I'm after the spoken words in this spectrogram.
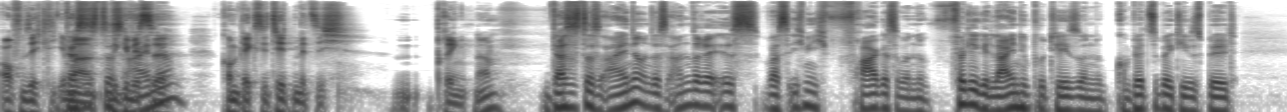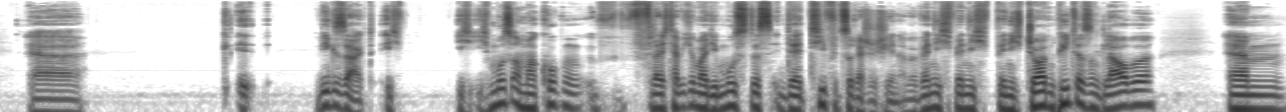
offensichtlich immer Das das eine gewisse eine. Komplexität mit sich bringt, ne? Das ist das eine. Und das andere ist, was ich mich frage, ist aber eine völlige Laienhypothese und ein komplett subjektives Bild. Äh, wie gesagt, ich, ich, ich muss auch mal gucken, vielleicht habe ich auch mal die Muße, das in der Tiefe zu recherchieren. Aber wenn ich, wenn ich, wenn ich Jordan Peterson glaube, ähm,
